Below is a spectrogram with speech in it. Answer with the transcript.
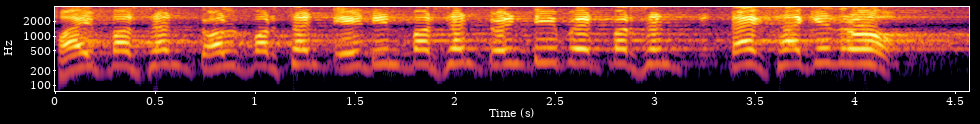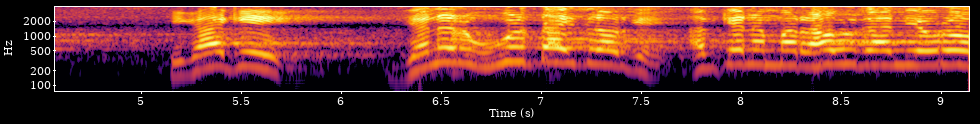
five percent twelve percent eighteen percent twenty eight percent tax ಹಾಕಿದ್ರು. ಹೀಗಾಗಿ ಜನರು ಉಳ್ತಾ ಇದ್ರು ಅವ್ರಿಗೆ. ಅದಕ್ಕೆ ನಮ್ಮ ರಾಹುಲ್ ಗಾಂಧಿ ಅವರು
